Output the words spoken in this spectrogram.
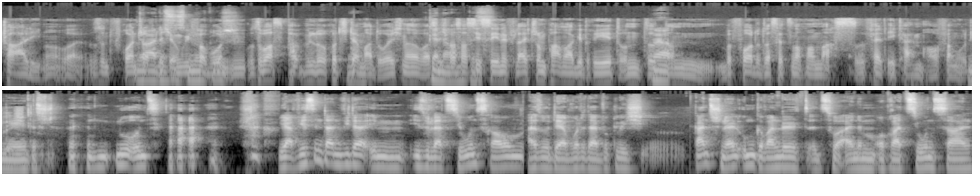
Charlie, ne, weil wir sind freundschaftlich ja, irgendwie verbunden. Sowas rutscht ja mal durch, ne? Weiß genau, nicht, was hast die Szene vielleicht schon ein paar Mal gedreht und ja. dann, bevor du das jetzt nochmal machst, fällt eh keinem auf, vermutlich. Nee, das nur uns. ja, wir sind dann wieder im Isolationsraum, also der wurde da wirklich äh, ganz schnell umgewandelt äh, zu einem Operationssaal.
